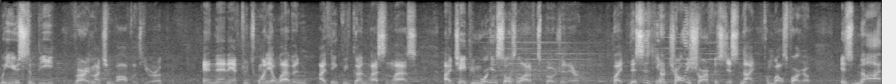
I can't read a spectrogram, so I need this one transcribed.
we used to be very much involved with Europe. And then after 2011, I think we've gone less and less. Uh, JP Morgan still has a lot of exposure there. But this is, you know, Charlie Scharf is just not from Wells Fargo, is not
